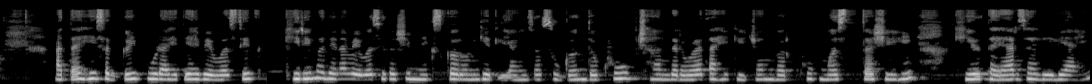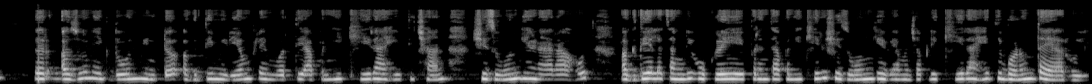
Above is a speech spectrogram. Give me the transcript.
आता ही सगळी पूड आहे ती व्यवस्थित खिरीमध्ये ना व्यवस्थित अशी मिक्स करून घेतली आणि त्याचा सुगंध खूप छान दरवळत आहे. किचनवर खूप मस्त अशी ही खीर तयार झालेली आहे. तर अजून एक दोन मिनटं अगदी मीडियम फ्लेमवरती आपण ही खीर आहे ती छान शिजवून घेणार आहोत. अगदी याला चांगली उकळी येईपर्यंत आपण ही खीर शिजवून घेऊया. म्हणजे आपली खीर आहे ती बनून तयार होईल.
